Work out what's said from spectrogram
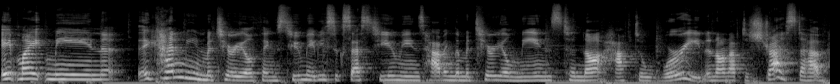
It might mean, it can mean material things too. Maybe success to you means having the material means to not have to worry, to not have to stress, to have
